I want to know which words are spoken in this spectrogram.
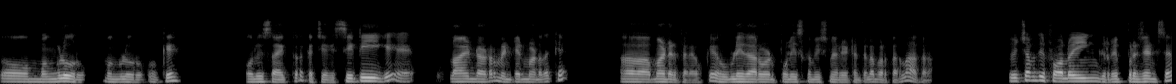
So Mangaluru Mangaluru, okay. Police ಆಯುಕ್ತರ ಕಚೇರಿ. ಸಿಟಿಗೆ ಲಾ ಅಂಡ್ ಆರ್ಡರ್ ಮೇಂಟೈನ್ ಮಾಡೋದಕ್ಕೆ ಮಾಡಿರ್ತಾರೆ. Okay Hubli Dharwad police commissionerate ಅಂತೆಲ್ಲ ಬರ್ತಾರಲ್ಲ ಆ ಥರ. Which of the following represents a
